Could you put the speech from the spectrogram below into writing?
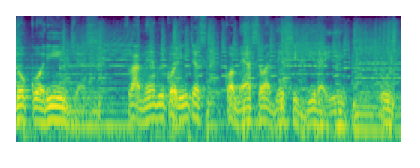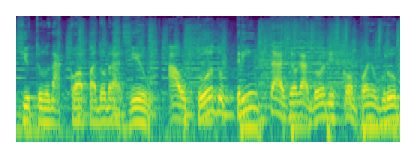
do Corinthians. Flamengo e Corinthians começam a decidir aí o título da Copa do Brasil. Ao todo, 30 jogadores compõem o grupo,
